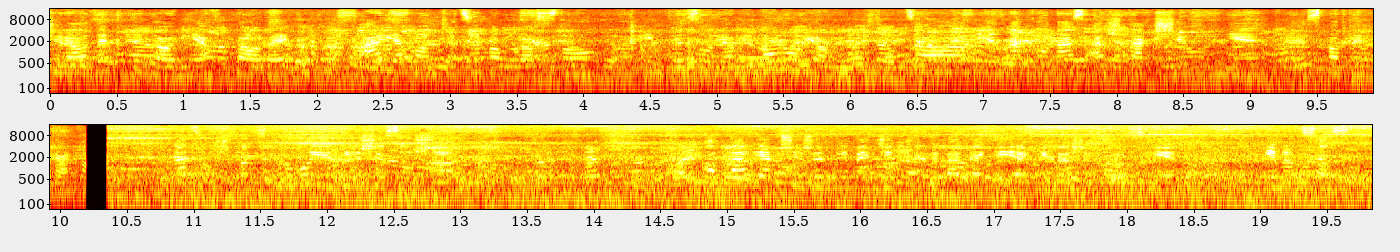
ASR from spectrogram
środek tygodnia, wtorek, a Japończycy po prostu imprezują i balują, co jednak u nas aż tak się nie e, spotyka. No cóż, spróbuję pierwsze. Obawiam się, że nie będzie to chyba takie jakie nasze polskie. Nie mam sosu.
